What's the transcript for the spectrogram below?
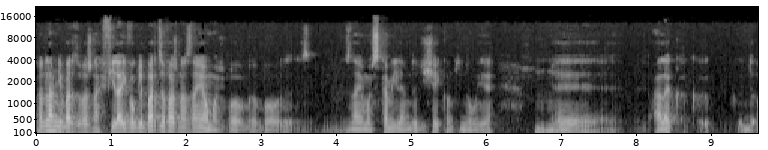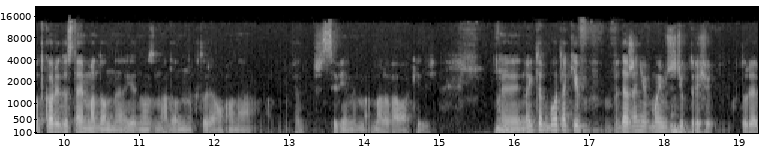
no dla mnie bardzo ważna chwila i w ogóle bardzo ważna znajomość, bo, bo, bo znajomość z Kamilem do dzisiaj kontynuuję. Mhm. Y, ale od Kory dostałem Madonnę, jedną z Madonn, którą ona, wszyscy wiemy, malowała kiedyś. Mhm. No i to było takie wydarzenie w moim życiu, które się, które,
